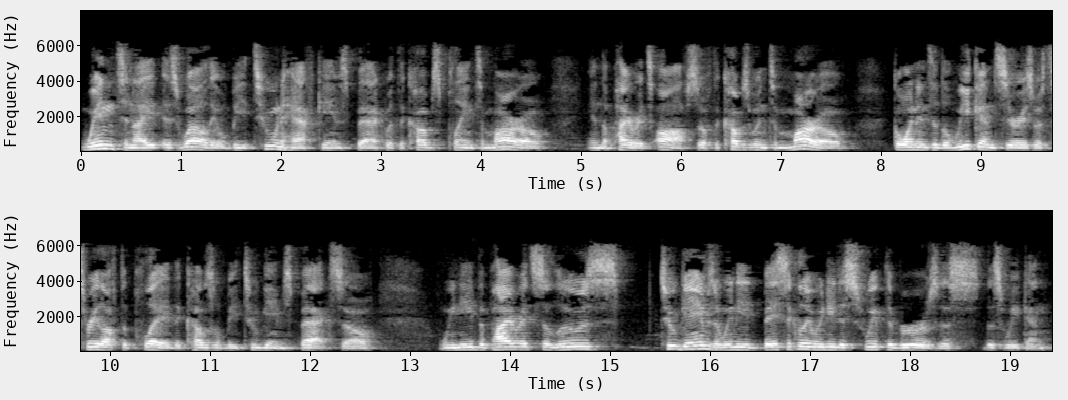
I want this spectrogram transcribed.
win tonight as well, they will be two and a half games back with the Cubs playing tomorrow and the Pirates off. So if the Cubs win tomorrow, going into the weekend series with three left to play, the Cubs will be two games back. So we need the Pirates to lose two games, and we need basically we need to sweep the Brewers this this weekend,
